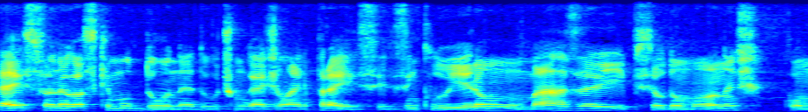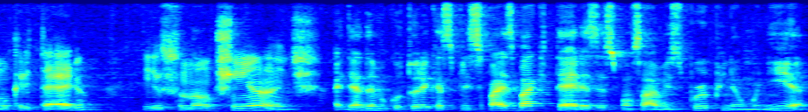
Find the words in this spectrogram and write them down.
É, isso foi um negócio que mudou, né, do último guideline para esse. Eles incluíram Marsa e Pseudomonas como critério, e isso não tinha antes. A ideia da hemocultura é que as principais bactérias responsáveis por pneumonia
